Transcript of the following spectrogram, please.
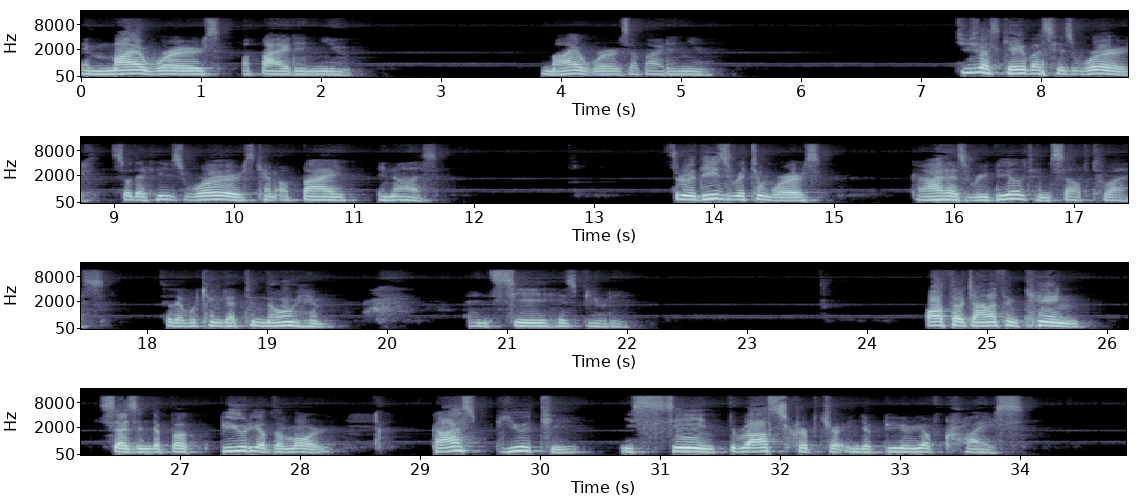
and my words abide in you. My words abide in you. Jesus gave us His words so that His words can abide in us. Through these written words, God has revealed Himself to us so that we can get to know Him and see His beauty. Author Jonathan King says in the book Beauty of the Lord God's beauty is seen throughout Scripture in the beauty of Christ.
